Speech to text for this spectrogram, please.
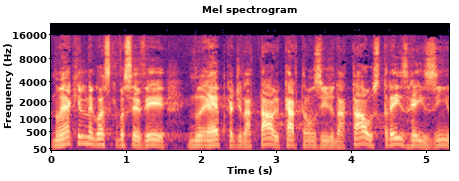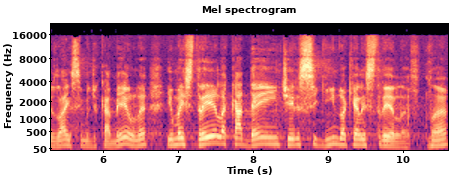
Não é aquele negócio que você vê na época de Natal e cartãozinho de Natal, os três reizinhos lá em cima de camelo, né? E uma estrela cadente, eles seguindo aquela estrela. Né?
